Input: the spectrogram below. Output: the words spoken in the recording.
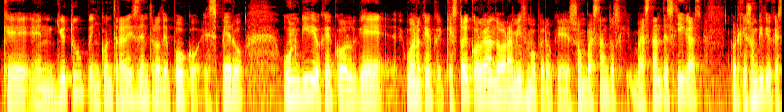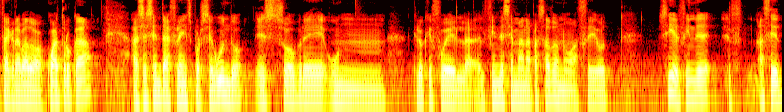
que en YouTube encontraréis dentro de poco, espero, un vídeo que colgué, bueno, que, que, estoy colgando ahora mismo, pero que son bastantes, bastantes gigas, porque es un vídeo que está grabado a 4K, a 60 frames por segundo. Es sobre un, creo que fue el, el fin de semana pasado, no hace, sí, el fin de, hace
